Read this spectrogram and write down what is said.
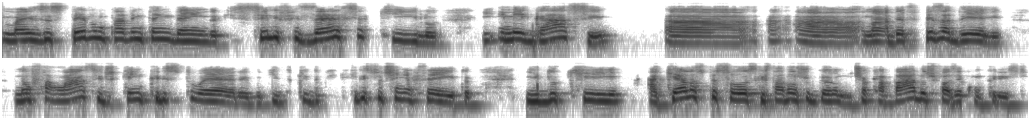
mas Estevão estava entendendo que se ele fizesse aquilo e, e negasse a, a, na defesa dele, não falasse de quem Cristo era, do que, do que, do que Cristo tinha feito e do que aquelas pessoas que estavam julgando tinham acabado de fazer com Cristo.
